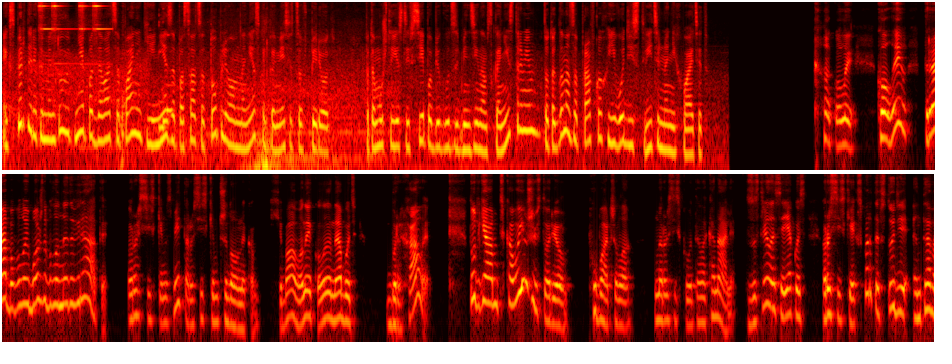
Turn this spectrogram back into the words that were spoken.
Эксперты рекомендуют не поддаваться панике и не запасаться топливом на несколько месяцев вперед. Потому что если все побегут за бензином с канистрами, то тогда на заправках его действительно не хватит. Коли, коли треба було і можна було не довіряти російським ЗМІ та російським чиновникам? Хіба вони коли-небудь брехали? Тут я цікаву іншу історію побачила на російському телеканалі. Зустрілися якось російські експерти в студії НТВ,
